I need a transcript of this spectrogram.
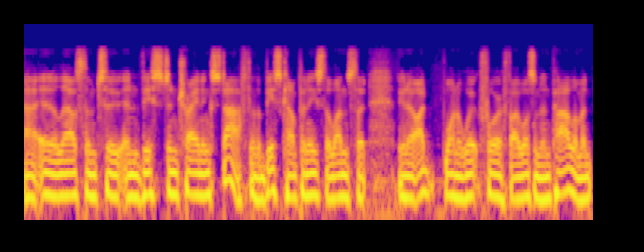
Uh, it allows them to invest in training staff. And the best companies, the ones that, you know, I'd want to work for if I wasn't in Parliament,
